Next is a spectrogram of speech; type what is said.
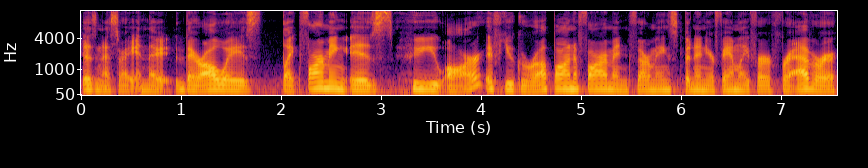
business, right? And they they're always like farming is who you are. If you grew up on a farm and farming's been in your family for forever,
